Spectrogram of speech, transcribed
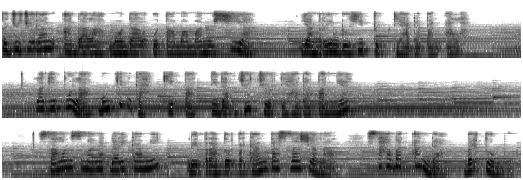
kejujuran adalah modal utama manusia yang rindu hidup di hadapan Allah. Lagi pula, mungkinkah kita tidak jujur di hadapannya? Salam semangat dari kami, literatur perkantas nasional, sahabat Anda bertumbuh.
